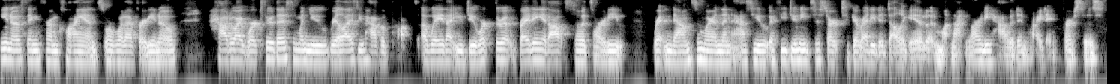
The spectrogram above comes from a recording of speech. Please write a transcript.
you know thing from clients or whatever you know how do I work through this? And when you realize you have a, a way that you do work through it, writing it out so it's already written down somewhere. And then as you, if you do need to start to get ready to delegate it and whatnot, you already have it in writing versus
